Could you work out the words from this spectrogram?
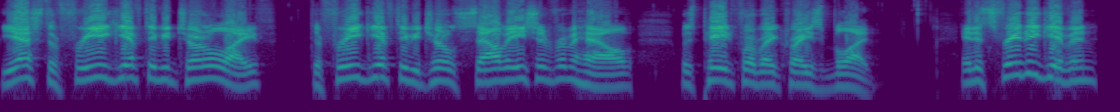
Yes, the free gift of eternal life, the free gift of eternal salvation from hell, was paid for by Christ's blood. And it's freely given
